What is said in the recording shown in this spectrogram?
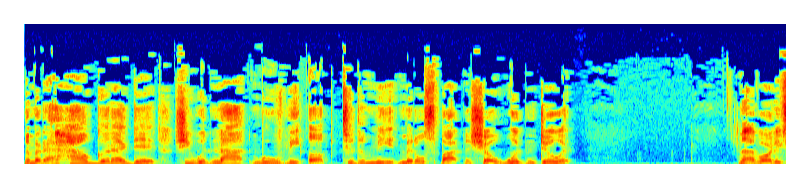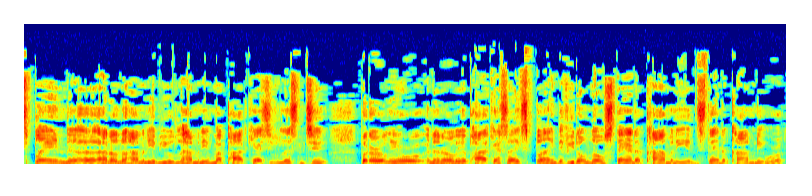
no matter how good I did. She would not move me up to the me- middle spot in the show. Wouldn't do it. Now I've already explained. Uh, I don't know how many of you, how many of my podcasts you've listened to, but earlier in an earlier podcast, I explained if you don't know stand-up comedy the stand-up comedy world,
